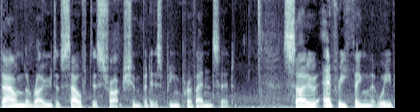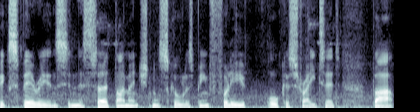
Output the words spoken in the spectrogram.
down the road of self destruction, but it's been prevented. So everything that we've experienced in this third dimensional school has been fully orchestrated, but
